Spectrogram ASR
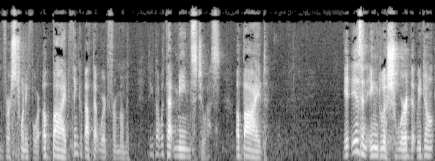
In verse 24, abide. Think about that word for a moment. Think about what that means to us. Abide. It is an English word that we don't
